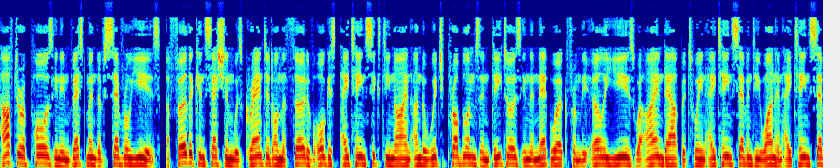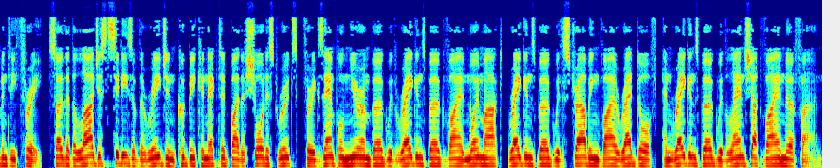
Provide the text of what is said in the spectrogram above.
After a pause in investment of several years, a further concession was granted on 3 August 1869 under which problems and detours in the network from the early years were ironed out between 1871 and 1873, so that the largest cities of the region could be connected by the shortest routes, for example Nuremberg with Regensburg via Neumarkt, Regensburg with Straubing via Raddorf, and Regensburg with Landshut via Neufahrn.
